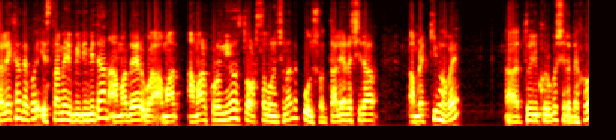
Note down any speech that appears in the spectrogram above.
তাহলে এখানে দেখো, ইসলামের বিধিবিধান আমাদের আমার করণীয় চর্চা অনুশীলনের কৌশল। তাহলে এটা সেটা আমরা কীভাবে তৈরি করব সেটা দেখো।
